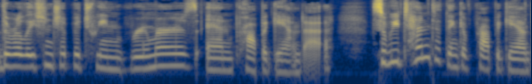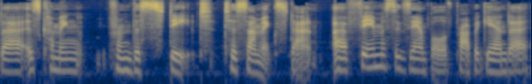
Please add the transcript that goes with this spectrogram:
the relationship between rumors and propaganda. So we tend to think of propaganda as coming from the state to some extent. A famous example of propaganda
